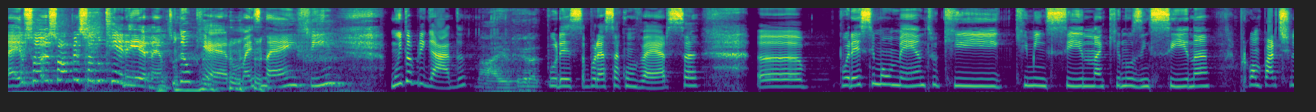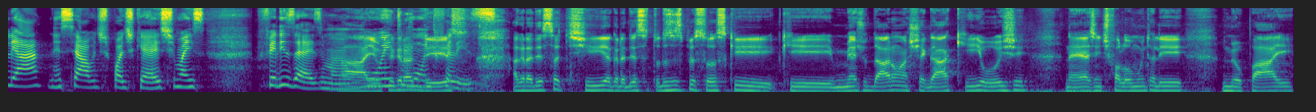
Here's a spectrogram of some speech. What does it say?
né? Eu, sou, eu sou uma pessoa do querer, né? Tudo eu quero, mas, né, enfim. Muito obrigada Ah, por essa, por essa conversa, ah, por esse momento que, que me ensina, que nos ensina, por compartilhar nesse áudio de podcast, mas felizésima, Ah, eu que muito, agradeço. muito feliz. Agradeço a ti, agradeço a todas as pessoas que, que me ajudaram a chegar aqui hoje, né? A gente falou muito ali do meu pai,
